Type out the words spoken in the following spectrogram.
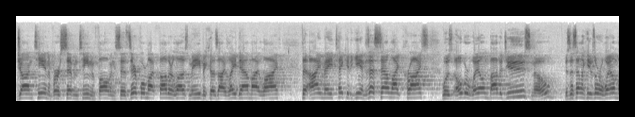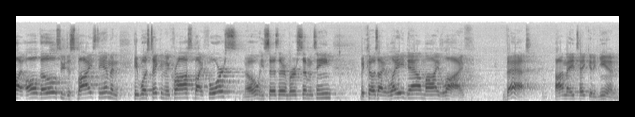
John 10 and verse 17 and following says, Therefore my Father loves me because I lay down my life that I may take it again. Does that sound like Christ was overwhelmed by the Jews? No. Does it sound like he was overwhelmed by all those who despised him and he was taken to the cross by force? No. He says there in verse 17, Because I lay down my life that I may take it again.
